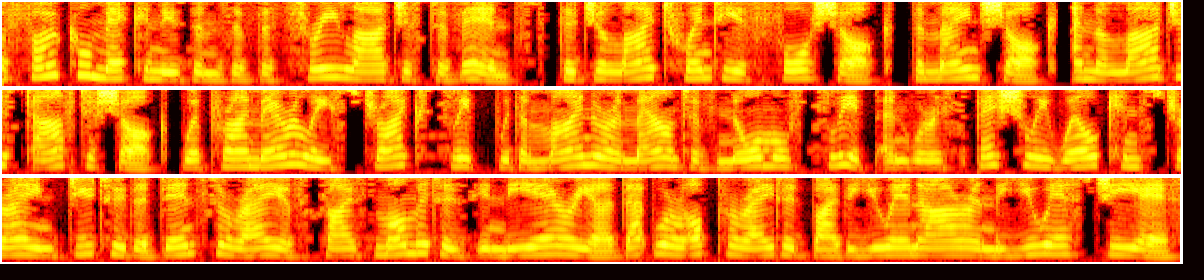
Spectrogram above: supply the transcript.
The focal mechanisms of the three largest events, the July 20 foreshock, the main shock, and the largest aftershock, were primarily strike-slip with a minor amount of normal slip and were especially well constrained due to the dense array of seismometers in the area that were operated by the UNR and the USGS.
